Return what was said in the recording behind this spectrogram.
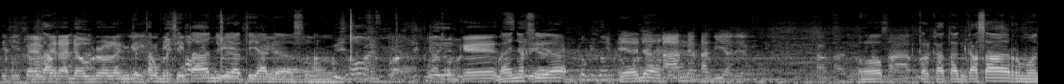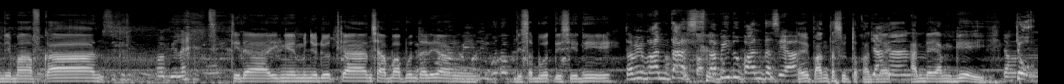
Kayak biar ada obrolan gitu. Tentang percintaan juga nanti ada. selalu. Oke. Banyak sih ya. Ya udah. Tadi ada yang Oh, perkataan kasar mohon dimaafkan. Tidak ingin menyudutkan siapa pun tadi yang disebut di sini. Tapi pantas, tapi itu pantas ya. Tapi pantas untuk anda, Jangan- anda yang gay. Cuk.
